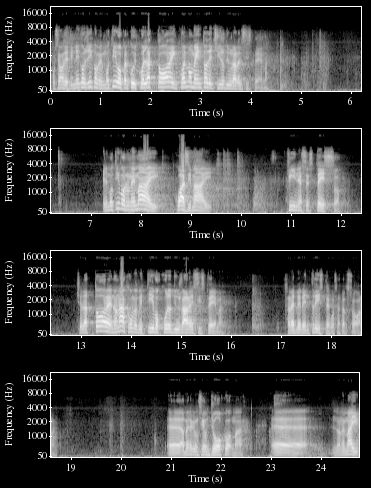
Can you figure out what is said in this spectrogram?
possiamo definire così, come il motivo per cui quell'attore in quel momento ha deciso di usare il sistema. E il motivo non è mai, quasi mai, fine a se stesso. Cioè l'attore non ha come obiettivo quello di usare il sistema. Sarebbe ben triste questa persona eh, a meno che non sia un gioco, ma eh, non è mai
